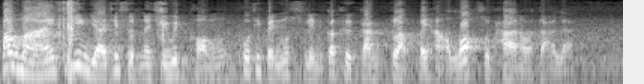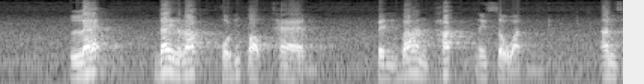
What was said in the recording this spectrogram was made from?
เป้าหมายที่ยิ่งใหญ่ที่สุดในชีวิตของผู้ที่เป็นมุสลิมก็คือการกลับไปหาอัลลอฮ์ سبحانه และ تعالى และได้รับผลตอบแทนเป็นบ้านพักในสวรรค์ อันส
